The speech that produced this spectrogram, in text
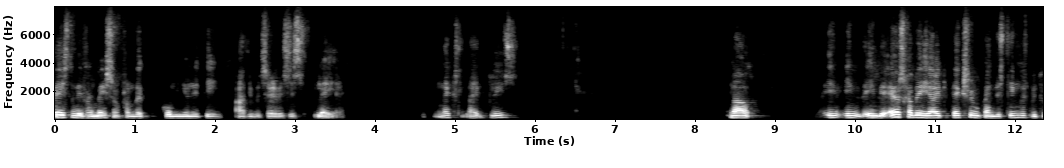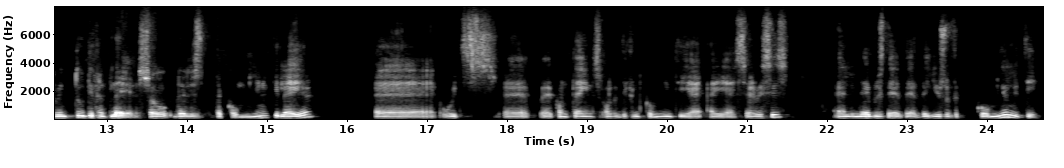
based on the information from the community attribute services layer. Next slide, please. Now, in, in, in the EOS AI architecture, we can distinguish between two different layers. So there is the community layer, which uh, uh contains all the different community AI services and enables the, the, the, use of the community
